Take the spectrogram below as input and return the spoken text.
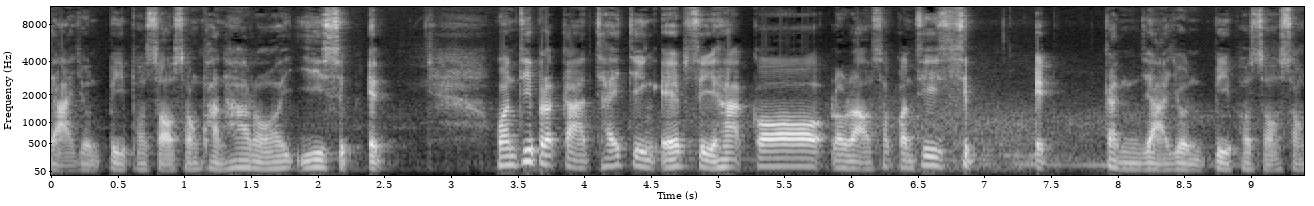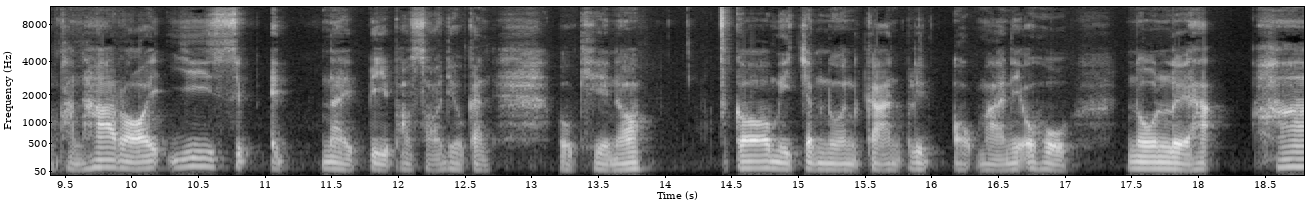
ยายนปี พศ 2521 วันที่ประกาศใช้จริง FC5 ก็ราวๆสักวันที่ 11 กันยายนปี พศ 2521 ในปี พศเดียวกัน โอเคเนาะก็มีจำนวนการผลิตออกมานี่โอ้โห โนนเลยฮะห้า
